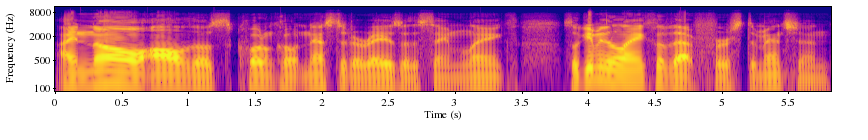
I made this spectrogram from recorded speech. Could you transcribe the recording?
I know all those quote-unquote nested arrays are the same length. So give me the length of that first dimension.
